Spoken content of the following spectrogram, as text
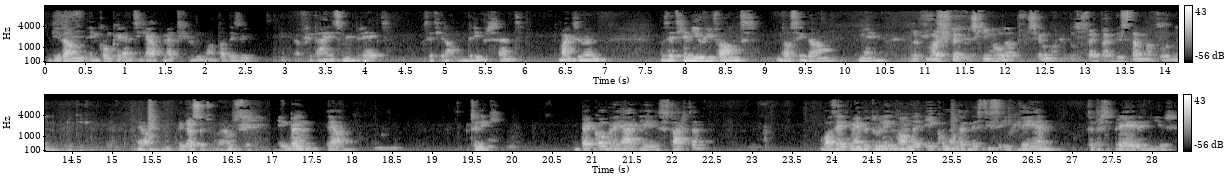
die dan in concurrentie gaat met groen, want dat is u, of je daar iets mee bereikt, dan zit je dan 3% maximum. Dan zit je nieuw vivant, dat zich dan, nee. Maar je kunt misschien wel dat verschil maken door het feit dat je die stem laat worden in de politiek. Ja. En dat is het voornaamste. Ik ben, ja, toen ik back over een jaar geleden startte, was eigenlijk mijn bedoeling van de ecomodernistische ideeën te verspreiden hier.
